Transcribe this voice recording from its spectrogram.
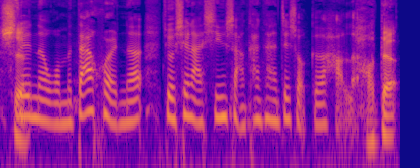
所以呢，我们待会儿呢就先来欣赏看看这首歌好了。好的。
